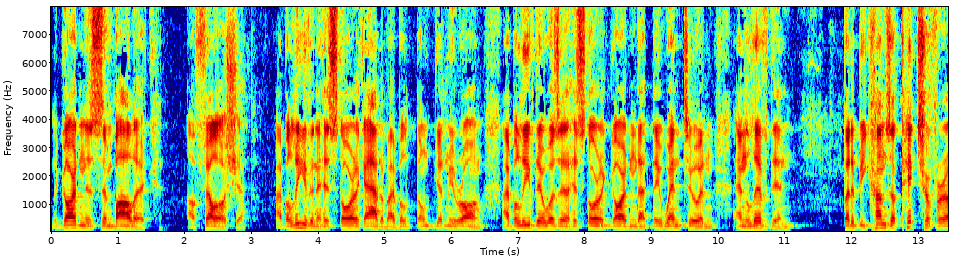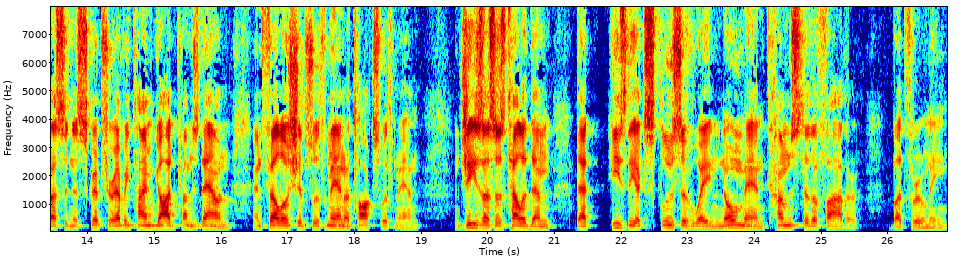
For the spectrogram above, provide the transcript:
The garden is symbolic of fellowship. I believe in a historic Adam. I be, don't get me wrong. I believe there was a historic garden that they went to and, and lived in. But it becomes a picture for us in the scripture every time God comes down and fellowships with man or talks with man. Jesus is telling them that He's the exclusive way. No man comes to the Father but through me.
